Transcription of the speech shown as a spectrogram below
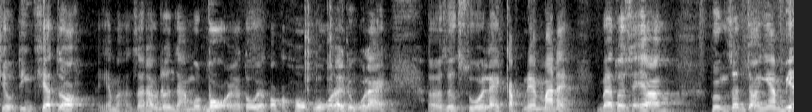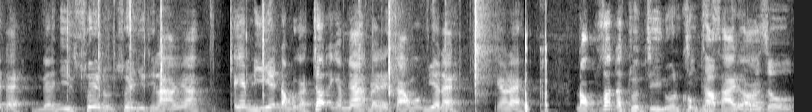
siêu tinh khiết rồi. Anh em ạ rất là đơn giản một bộ nhà tôi có cả hộp gỗ đầy đủ này ở nước suối này cặp nem mắt này. Bây giờ tôi sẽ uh, hướng dẫn cho anh em biết này để nhìn xuê nó xuê như thế nào nhá. Anh em nhìn đọc được cả chất anh em nhá. Đây là cháo ngẫu nhiên này. Anh em này đọc rất là chuẩn chỉ luôn không Chữ thể thập, sai được. rô.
